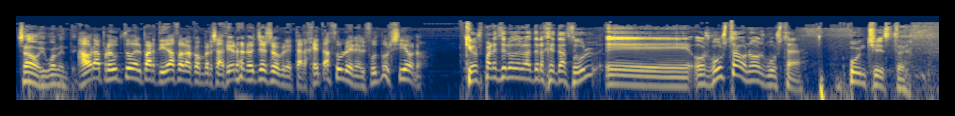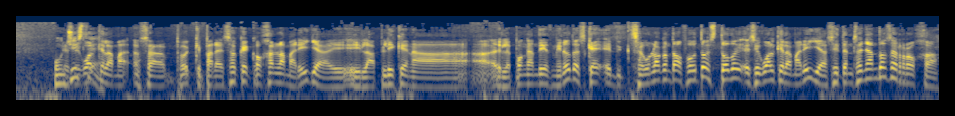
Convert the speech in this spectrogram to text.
chao, igualmente. Ahora, producto del partidazo, la conversación anoche sobre tarjeta azul en el fútbol, ¿sí o no? ¿Qué os parece lo de la tarjeta azul? Eh, ¿Os gusta o no os gusta? Un chiste. ¿Un chiste? igual que, la, o sea, que para eso que cojan la amarilla y, la apliquen a, y le pongan 10 minutos. Es que, eh, según lo ha contado Foto, es todo es igual que la amarilla. Si te enseñan dos es roja.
